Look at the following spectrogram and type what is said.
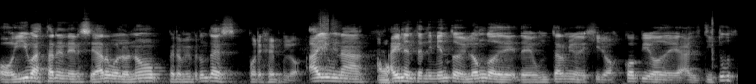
o iba a estar en ese árbol o no, pero mi pregunta es, por ejemplo, ¿hay, una, ¿hay un entendimiento del hongo de, un término de giroscopio de altitud?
